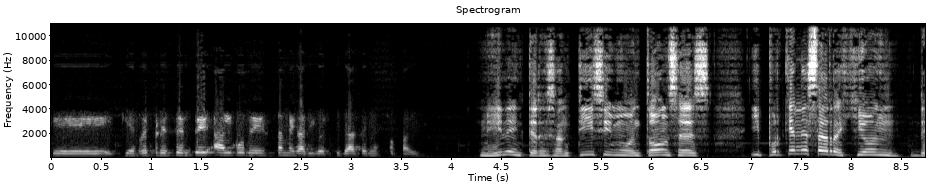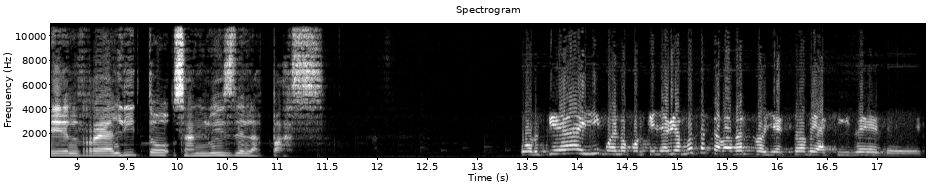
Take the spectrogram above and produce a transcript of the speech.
que, que represente algo de esta megadiversidad de nuestro país. Mire, interesantísimo entonces. ¿Y por qué en esa región del Realito San Luis de la Paz? ¿Por qué ahí? Bueno, porque ya habíamos acabado el proyecto de aquí de, de,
